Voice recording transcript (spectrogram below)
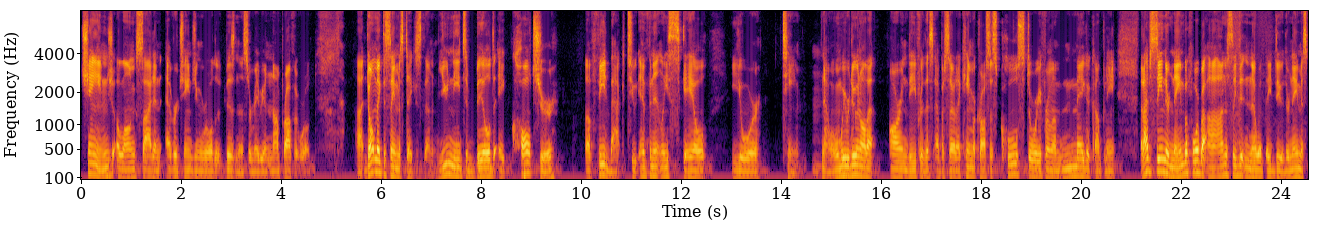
change alongside an ever changing world of business or maybe a nonprofit world. Uh, don't make the same mistake as them. You need to build a culture of feedback to infinitely scale your team. Mm. Now, when we were doing all that r&d for this episode i came across this cool story from a mega company that i've seen their name before but i honestly didn't know what they do. Their name is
